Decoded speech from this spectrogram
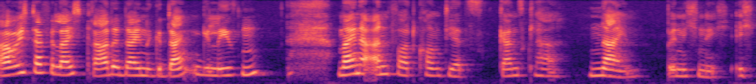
Habe ich da vielleicht gerade deine Gedanken gelesen? Meine Antwort kommt jetzt ganz klar. Nein, bin ich nicht. Ich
